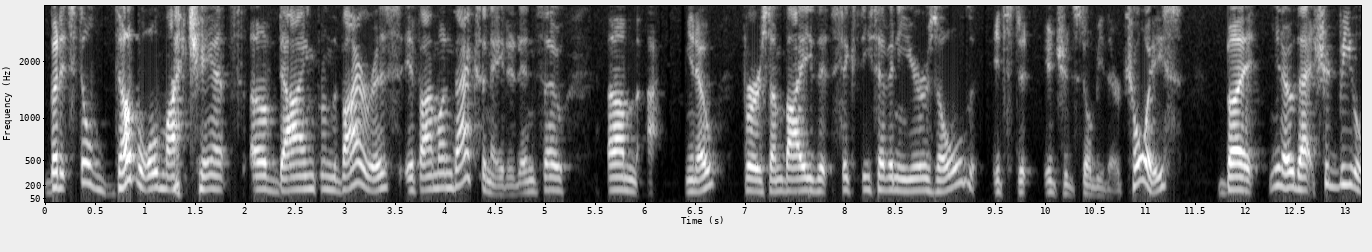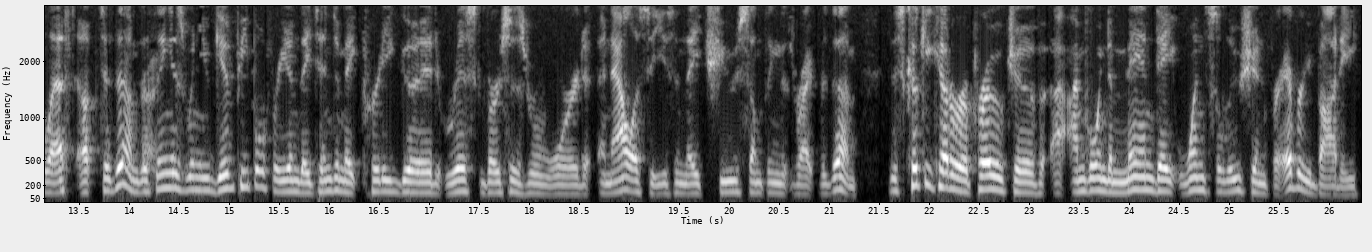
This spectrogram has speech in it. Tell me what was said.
but it's still double my chance of dying from the virus if I'm unvaccinated. And so, um, you know, for somebody that's 60, 70 years old, it's it should still be their choice. But you know that should be left up to them. The Right. thing is, when you give people freedom, they tend to make pretty good risk versus reward analyses, and they choose something that's right for them. This cookie cutter approach of "I- I'm going to mandate one solution for everybody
